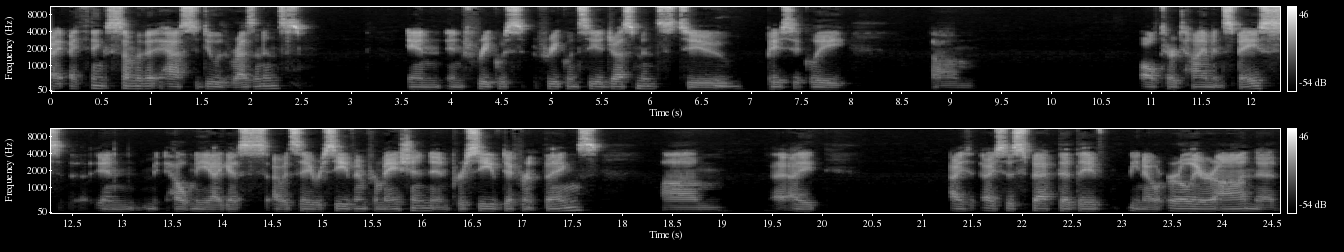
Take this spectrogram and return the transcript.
I, I think some of it has to do with resonance in in frequency frequency adjustments to mm. basically um, alter time and space and help me, I guess I would say, receive information and perceive different things. Um, I I, I suspect that they've, you know, earlier on that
